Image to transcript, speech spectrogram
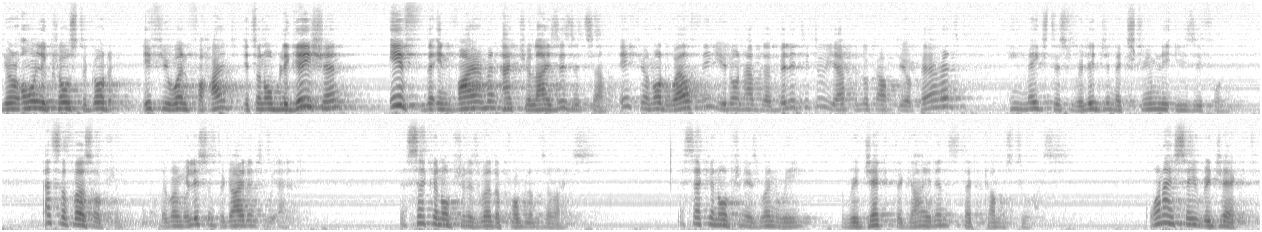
you're only close to God if you went for Hajj. It's an obligation if the environment actualizes itself. If you're not wealthy, you don't have the ability to, you have to look after your parents, He makes this religion extremely easy for you. That's the first option. That when we listen to guidance, we act. The second option is where the problems arise. The second option is when we reject the guidance that comes to us. When I say reject,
